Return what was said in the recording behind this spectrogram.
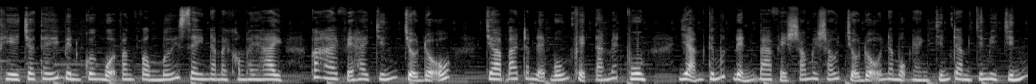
thì cho thấy bình quân mỗi văn phòng mới xây năm 2022 có 2,29 chỗ đỗ cho 304,8 m2, giảm từ mức đỉnh 3,66 chỗ đỗ năm 1999.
